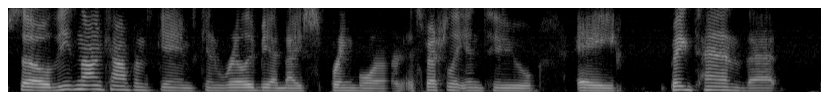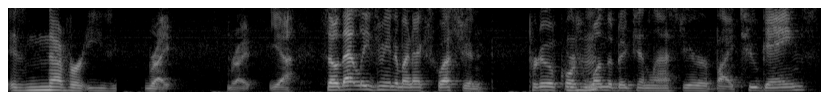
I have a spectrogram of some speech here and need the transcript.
So these non-conference games can really be a nice springboard, especially into a Big Ten that is never easy. Right. Right. Yeah. So that leads me into my next question. Purdue, of course, Mhm. won the Big Ten last year by two games.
